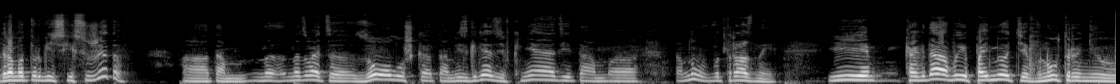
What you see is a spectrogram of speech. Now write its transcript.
драматургических сюжетов, а, там называется Золушка, там из грязи в князи, там, а, там, ну вот разные. И когда вы поймете внутреннюю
